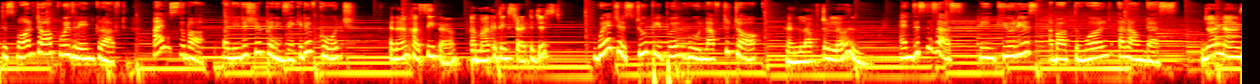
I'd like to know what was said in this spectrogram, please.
to Small Talk with Rainkraft. I'm Subha, a leadership and executive coach. And I'm Hasita, a marketing strategist. We're just two people who love to talk and love to learn. And this is us being curious about the world around us. Join us.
